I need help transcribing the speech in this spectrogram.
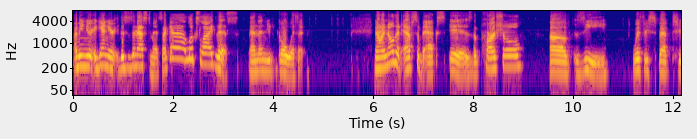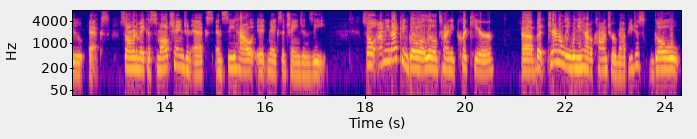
I mean, you're again, you're this is an estimate. It's like, ah, it looks like this. And then you go with it. Now I know that f sub x is the partial of z with respect to x. So I'm going to make a small change in x and see how it makes a change in z. So, I mean, I can go a little tiny crick here, uh, but generally when you have a contour map, you just go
